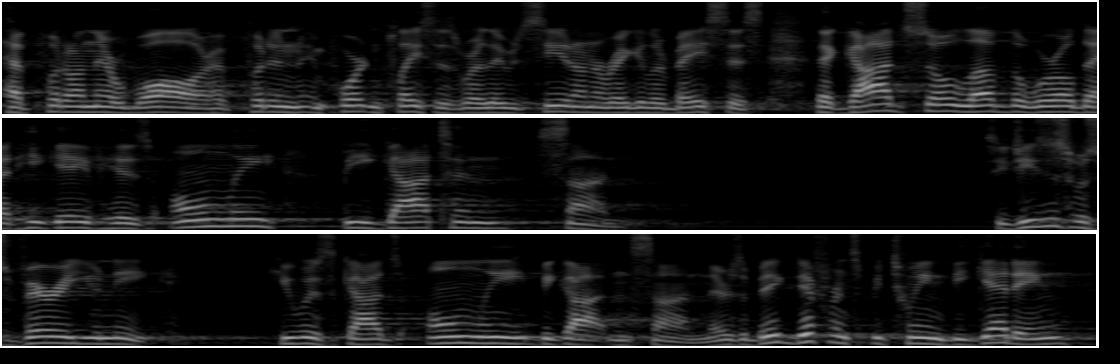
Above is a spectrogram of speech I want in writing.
have put on their wall or have put in important places where they would see it on a regular basis, that God so loved the world that he gave his only begotten son. See, Jesus was very unique. He was God's only begotten Son. There's a big difference between begetting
